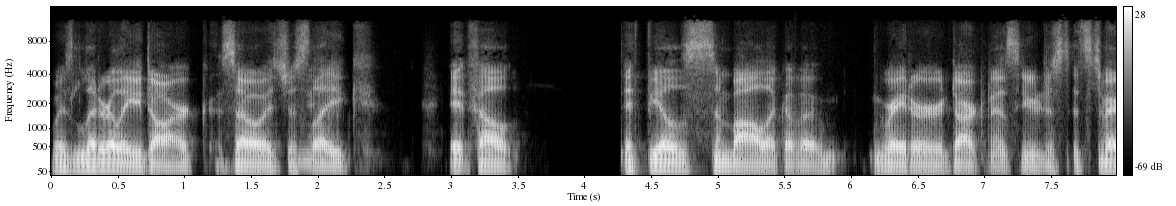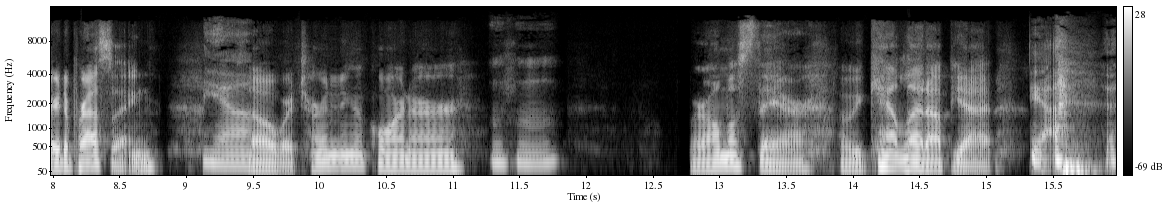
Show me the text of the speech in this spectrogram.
was literally dark, so it's just Yeah. like it felt. It feels symbolic of a greater darkness, and you're just. It's very depressing. yeah So we're turning a corner. hmm We're almost there, but we can't let up yet. Yeah.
